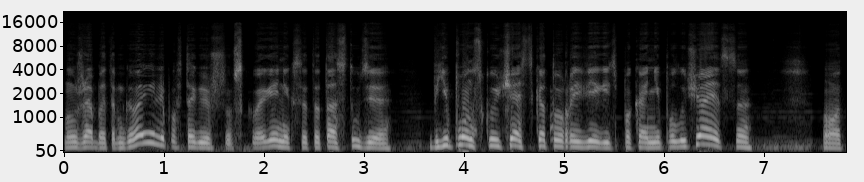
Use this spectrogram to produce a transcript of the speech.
мы уже об этом говорили, повторюсь, что Square Enix это та студия, в японскую часть которой верить пока не получается. Вот,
